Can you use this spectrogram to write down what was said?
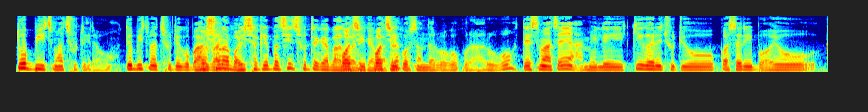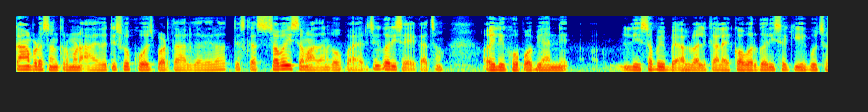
त्यो बिचमा छुटेर हो। त्यो बिचमा छुटेको घोषणा भइसकेपछि छुटेका पछि पछिको सन्दर्भको कुराहरू हो। त्यसमा चाहिँ हामीले के गरी छुट्यो कसरी भयो कहाँबाट सङ्क्रमण आयो त्यसको खोज पडताल गरेर त्यसका सबै समाधानका उपायहरू चाहिँ गरिसकेका छौँ। अहिले खोप अभियानले सबै बालबालिकालाई कभर गरिसकिएको छ।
